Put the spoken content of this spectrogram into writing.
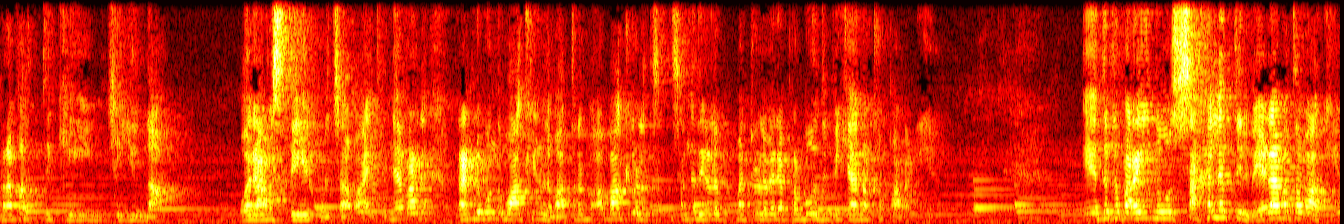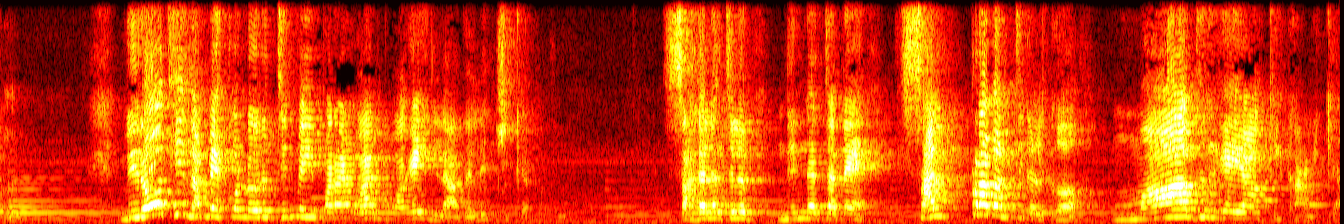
പ്രവർത്തിക്കുകയും ചെയ്യുന്ന ഒരവസ്ഥയെ കുറിച്ചാണ് വായിക്കുന്നത്. ഞാൻ പണ്ട് രണ്ട് മൂന്ന് വാക്യങ്ങൾ മാത്രം ബാക്കിയുള്ള സംഗതികൾ മറ്റുള്ളവരെ പ്രബോധിപ്പിക്കാനൊക്കെ പറയുക. എന്നിട്ട് പറയുന്നു സഹലത്തിൽ ഏഴാമത്തെ വാക്യം വിരോധി നമ്മെ കൊണ്ട് ഒരു തിന്മയും പറയാൻ വകയില്ലാതെ ലക്ഷിക്കണം സകലത്തിലും നിന്നെ തന്നെ സൽപ്രവർത്തികൾക്ക് മാതൃകയാക്കി കാണിക്കുക.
